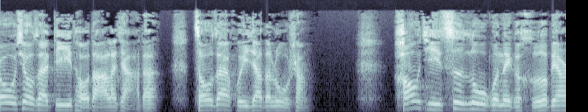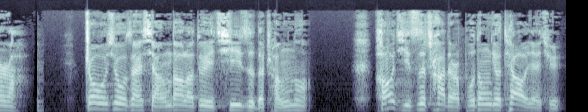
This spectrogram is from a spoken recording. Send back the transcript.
周秀才低头打了假的，走在回家的路上，好几次路过那个河边啊。周秀才想到了对妻子的承诺，好几次差点扑通就跳下去，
